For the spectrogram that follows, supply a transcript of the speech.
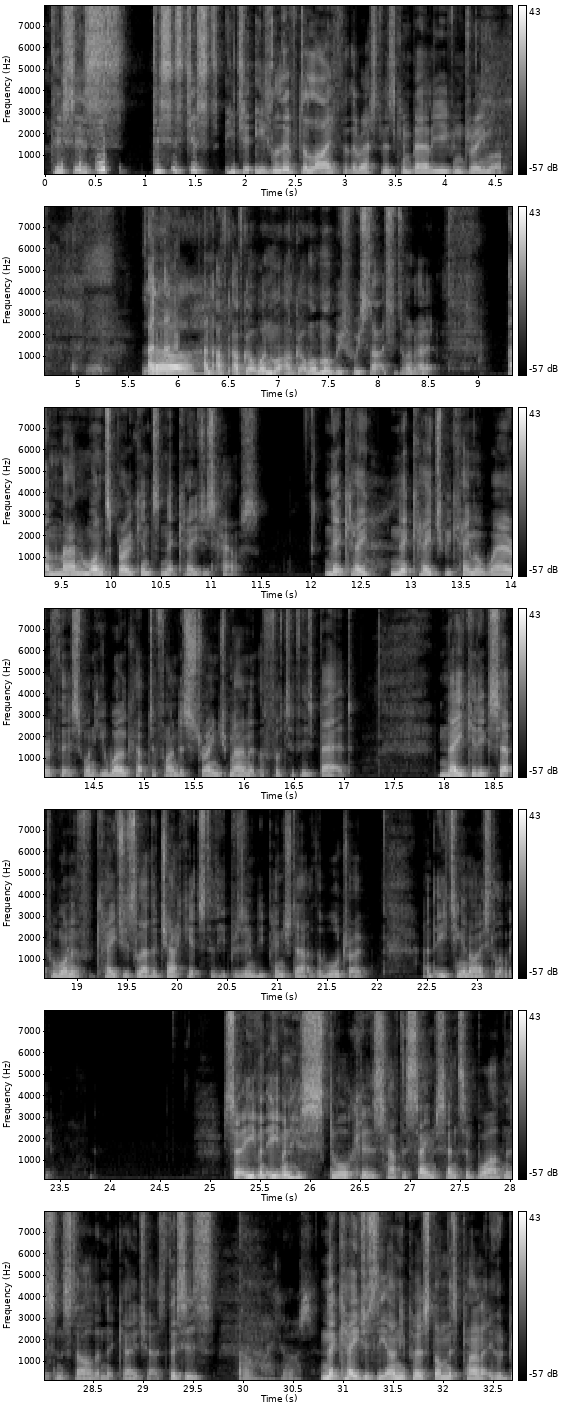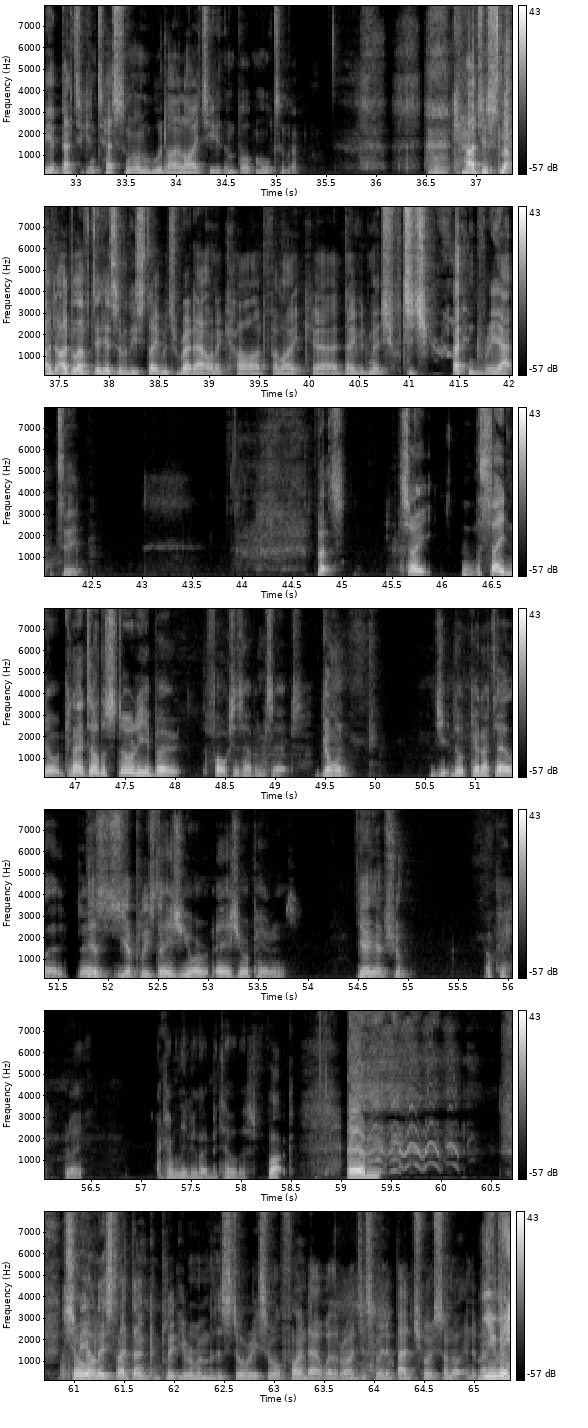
this is this is just he, he's lived a life that the rest of us can barely even dream of. And, and- Oh. and I've, I've got one more. I've got one more before we start actually talking about it. A man once broke into Nic Cage's house. Nic, Cage, Nic Cage became aware of this when he woke up to find a strange man at the foot of his bed, naked except for one of Cage's leather jackets that he'd presumably pinched out of the wardrobe, and eating an ice lolly. So even even his stalkers have the same sense of wildness and style that Nic Cage has. This is Oh my god. Nic Cage is the only person on this planet who would be a better contestant on Would I Lie to You than Bob Mortimer. I just, I'd, I'd love to hear some of these statements read out on a card for like uh, David Mitchell to try and react to. But Sorry. Side note: Can I tell the story about foxes having sex? go on. You- no, Can I tell it? It Yes, is- yeah, please do. It is your. It is your parents. Yeah, yeah, sure. Okay, right. I can't believe you let me tell this. Fuck. Um. To so be honest, I don't completely remember the story, so I'll find out whether I just made a bad choice or not in about. you?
